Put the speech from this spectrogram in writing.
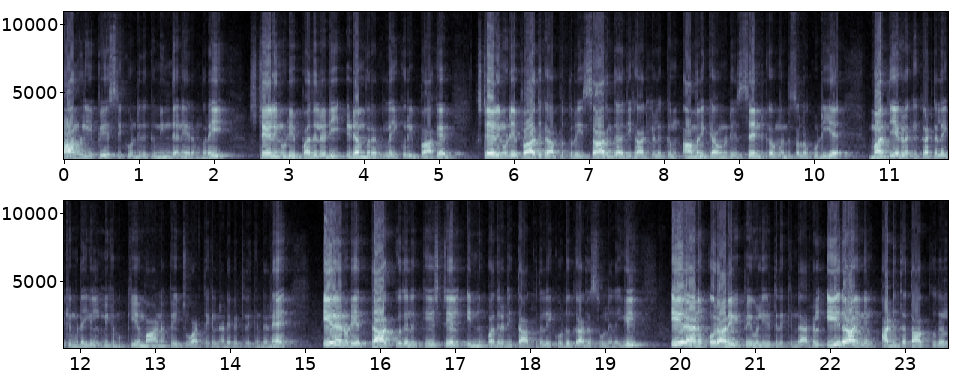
காணொலியை பேசிக் கொண்டிருக்கும் இந்த நேரம் வரை ஸ்டேலினுடைய பதிலடி இடம்பெறவில்லை. குறிப்பாக ஸ்டேலினுடைய பாதுகாப்புத்துறை சார்ந்த அதிகாரிகளுக்கும் அமெரிக்காவினுடைய சென்ட்கம் என்று சொல்லக்கூடிய மத்திய கிழக்கு கட்டளைக்கும் இடையில் மிக முக்கியமான பேச்சுவார்த்தைகள் நடைபெற்றிருக்கின்றன. ஈரானுடைய தாக்குதலுக்கு ஸ்டேல் இன்னும் பதிலடி தாக்குதலை கொடுக்காத சூழ்நிலையில் ஈரானும் ஒரு அறிவிப்பை வெளியிட்டிருக்கின்றார்கள். ஈரானின் அடுத்த தாக்குதல்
